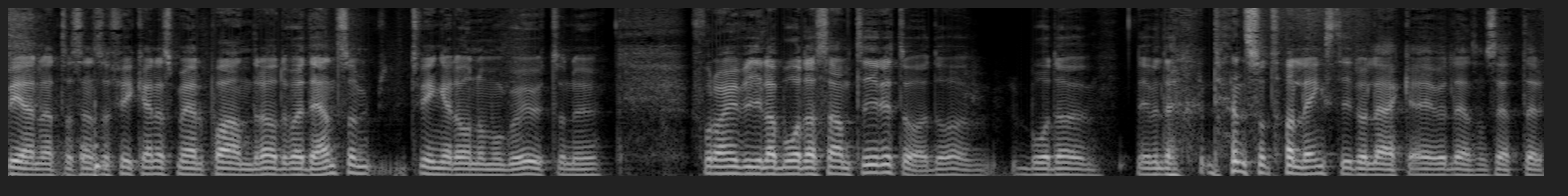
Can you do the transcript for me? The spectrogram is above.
benet och sen så fick han en smäll på andra och det var den som tvingade honom att gå ut och nu får han ju vila båda samtidigt då. då båda, det är väl den, den som tar längst tid att läka är väl den som sätter,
